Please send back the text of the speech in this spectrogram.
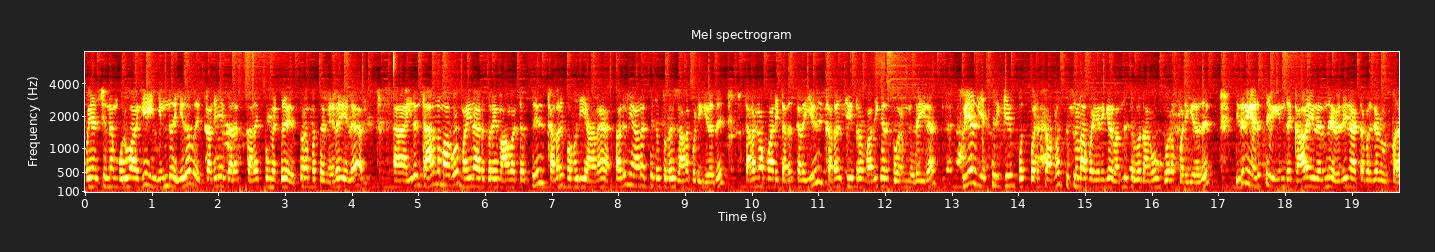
புயல் சின்னம் உருவாகி இன்று இரவு கடையை கர- கரைக்கும் என்று கூறப்பட்ட நிலையில இதன் காரணமாகவும் மயிலாடுதுறை மாவட்டத்தில் கடல் பகுதியான கடுமையான சீற்றத்துடன் காணப்படுகிறது. தரங்கம்பாடி கடற்கரையில் கடல் சீற்றம் அதிகரித்து வரும் நிலையில புயல் எச்சரிக்கையும் பொருட்படுத்தாமல் சுற்றுலா பயணிகள் வந்து செல்வதாகவும் கூறப்படுகிறது. இதனையடுத்து இந்த காலையிலிருந்து வெளிநாட்டவர்கள் உட்பட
